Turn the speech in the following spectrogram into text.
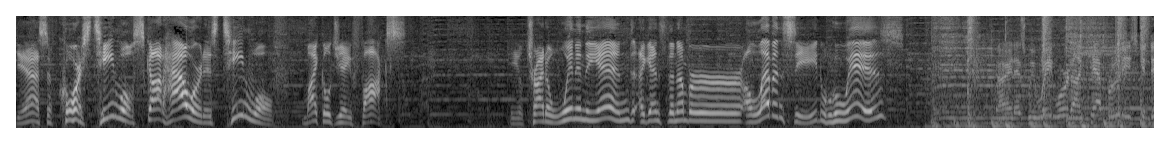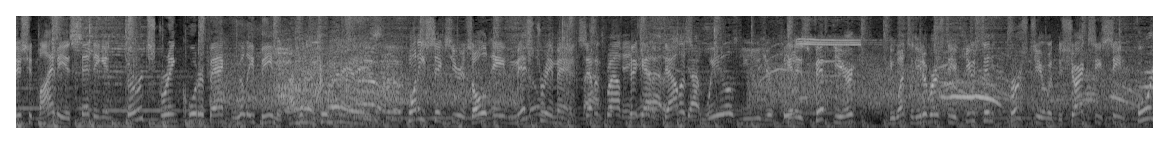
Yes, of course. Teen Wolf Scott Howard is Teen Wolf Michael J. Fox. He'll try to win in the end against the number 11 seed, who is. All right, as we wait word on Cap Rooney's condition, Miami is sending in third-string quarterback Willie Beeman. I've been in too many of these. 26 years old, a mystery man, seventh-round pick out of Dallas. got wheels, you use your feet. In his fifth year, he went to the University of Houston. First year with the Sharks, he's seen four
